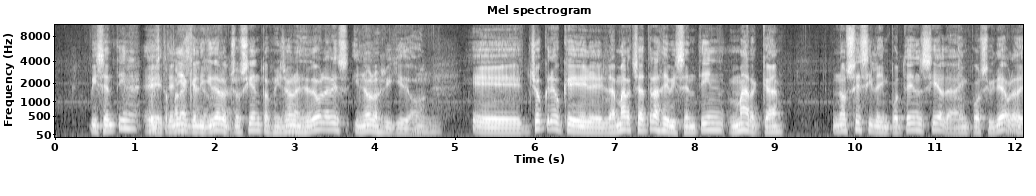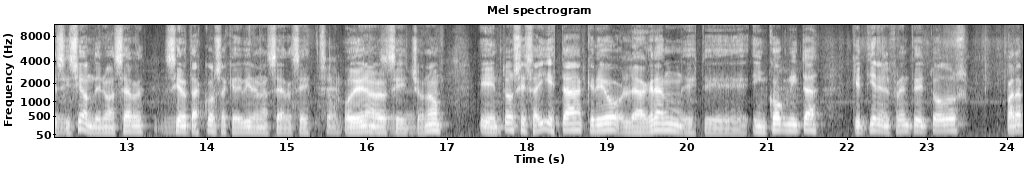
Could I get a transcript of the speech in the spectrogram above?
Vicentín eh, tenía que liquidar 800 millones de dólares y no los liquidó. Eh, yo creo que la marcha atrás de Vicentín marca, no sé si la impotencia, la imposibilidad o la decisión de no hacer ciertas cosas que debieran hacerse o debieran haberse hecho, ¿no? entonces ahí está, creo, la gran este, incógnita que tiene el Frente de Todos para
